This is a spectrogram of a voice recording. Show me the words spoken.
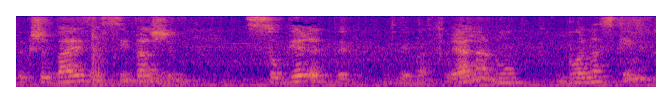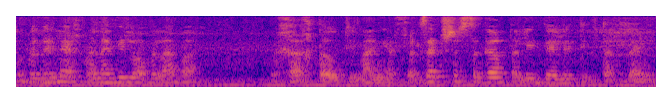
וכשבאה איזו סיבה שסוגרת ומפריעה לנו, בוא נסכים איתו ונלך ונגיד לו, אבל אבא, הכרחת אותי, מה אני אעשה? זה כשסגרת לי דלת, תפתח דלת.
